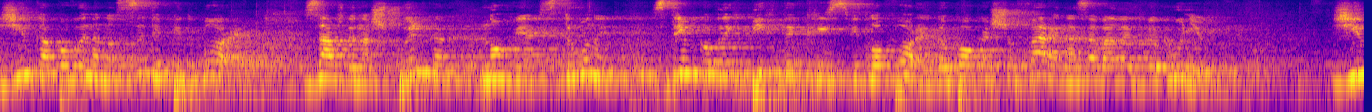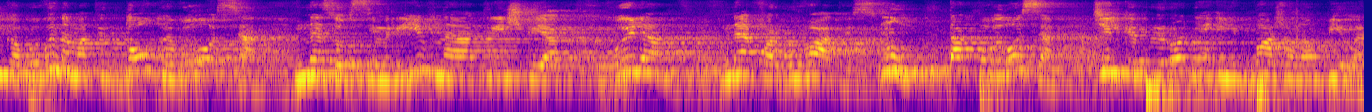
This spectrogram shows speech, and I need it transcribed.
Жінка повинна носити підбори, завжди на шпильках, ноги як струни, стрімко в бігти крізь світлофори, допоки шофери не завели двигунів. Жінка повинна мати довге волосся, не зовсім рівне, а трішки як хвиля, не фарбуватись. Ну, так повелося, тільки природнє і бажано біле.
